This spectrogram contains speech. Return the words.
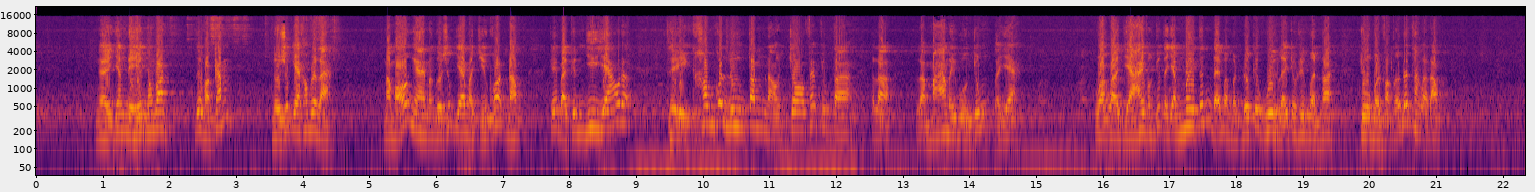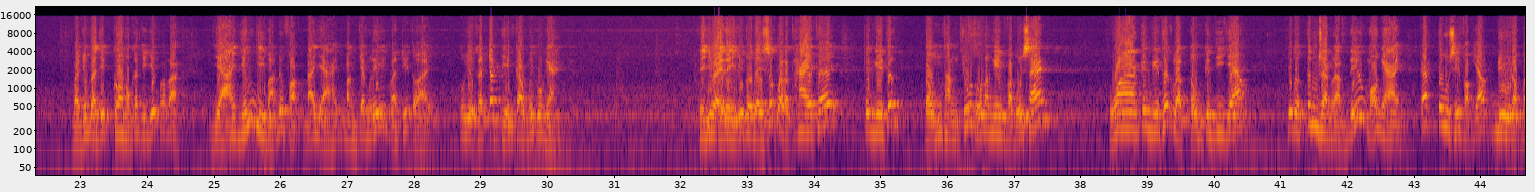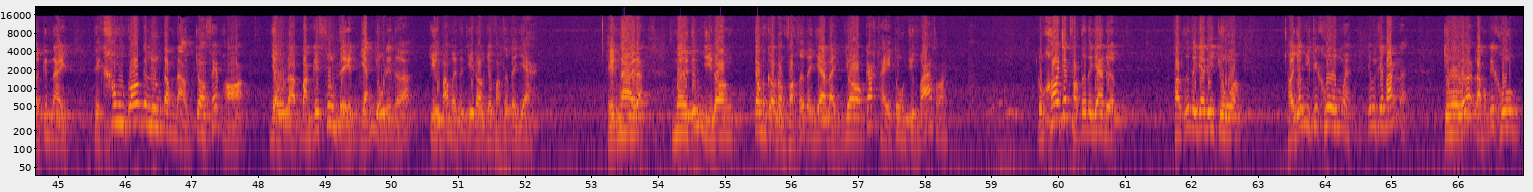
nghề nhân điện, vân vân. Đức Phật cấm. Người xuất gia không nên làm. Mà mỗi ngày mà người xuất gia mà chịu khó đọc cái bài kinh di giáo đó, thì không có lương tâm nào cho phép chúng ta là là ma mị quần chúng tại gia hoặc là dạy phần chúng ta gia mê tín để mà mình được cái quyền lệ cho riêng mình thôi. Chùa mình phật tử đến thật là đông. Và chúng ta chỉ coi một cách duy nhất đó là dạy những gì mà đức phật đã dạy bằng chân lý và trí tuệ, cũng như cái trách nhiệm cao quý của ngài. Thì như vậy thì chúng tôi đề xuất là thay thế cái nghi thức tụng thần chú thủ lăng nghiêm vào buổi sáng qua cái nghi thức là tụng kinh di giáo. Chúng tôi tin rằng là nếu mỗi ngày các tu sĩ Phật giáo đều đọc bài kinh này thì không có cái lương tâm nào cho phép họ, dầu là bằng cái phương tiện dẫn dụ đi nữa truyền bá mê tín dị đoan cho Phật tử tại gia. Hiện nay đó, mê tín dị đoan trong cộng đồng Phật tử tại gia là do các thầy tu truyền bá thôi. Cũng khó trách Phật tử tại gia được. Phật tử tại gia đi chùa, họ giống như cái khuôn mà, giống như cái bánh mà. chùa đó là một cái khuôn,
